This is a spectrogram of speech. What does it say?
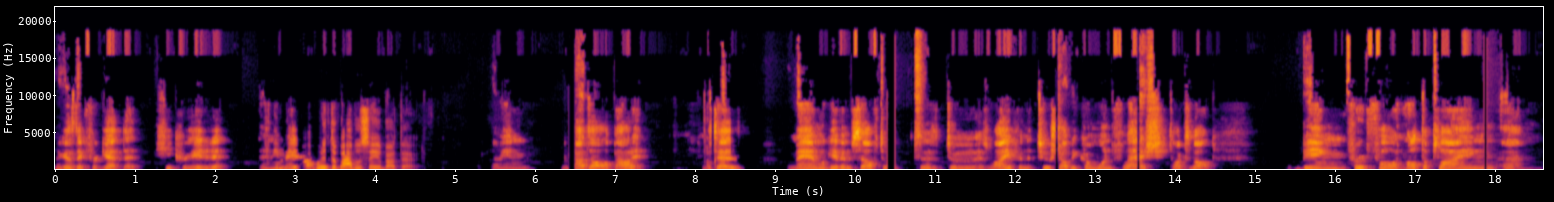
because they forget that He created it and He made. What does the Bible say about that? I mean, God's all about it. He Okay. says, "Man will give himself to, to to his wife, and the two shall become one flesh." He talks about being fruitful and multiplying. Um,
